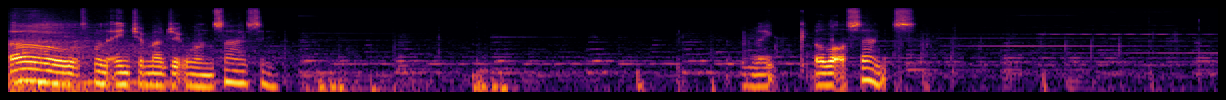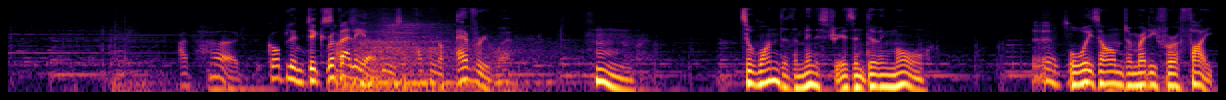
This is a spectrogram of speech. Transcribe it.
Oh, it's one of the ancient magic ones, I see. Make a lot of sense. I've heard that goblin dig sites Revelio. are popping up everywhere. Hmm. It's a wonder the Ministry isn't doing more. Yeah, it's- Always armed and ready for a fight,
